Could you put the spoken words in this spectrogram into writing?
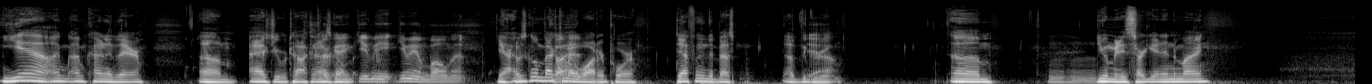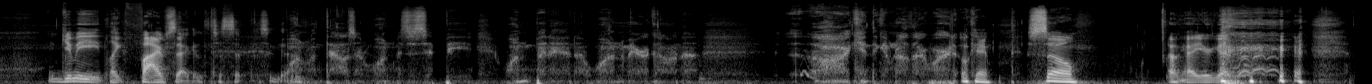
Yeah, I'm I'm kind of there. Um, as you were talking, I was Okay, going. give me give me a moment. Yeah, I was going back Go to my water pour. Definitely the best of the Yeah. group. Um, Mm-hmm. do you want me to start getting into mine? Give me like five seconds to sip this again. One one thousand, one Mississippi, one banana, one Americana. Oh, I can't think of another word. Okay, so Okay, you're good.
